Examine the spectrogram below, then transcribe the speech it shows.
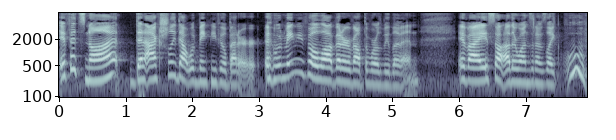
If it's not, then actually that would make me feel better. It would make me feel a lot better about the world we live in. If I saw other ones and I was like, ooh,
